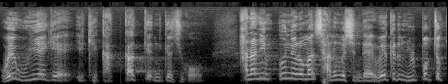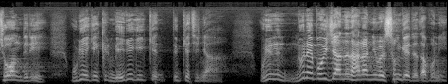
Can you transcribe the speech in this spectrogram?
왜 우리에게 이렇게 가깝게 느껴지고 하나님 은혜로만 사는 것인데 왜 그런 율법적 조항들이 우리에게 그 매력이 있게 느껴지냐? 우리는 눈에 보이지 않는 하나님을 섬겨야 되다 보니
